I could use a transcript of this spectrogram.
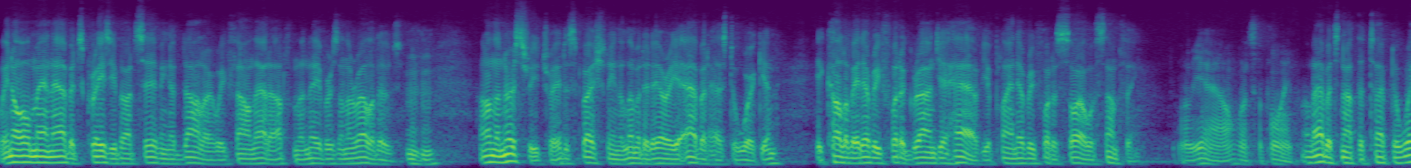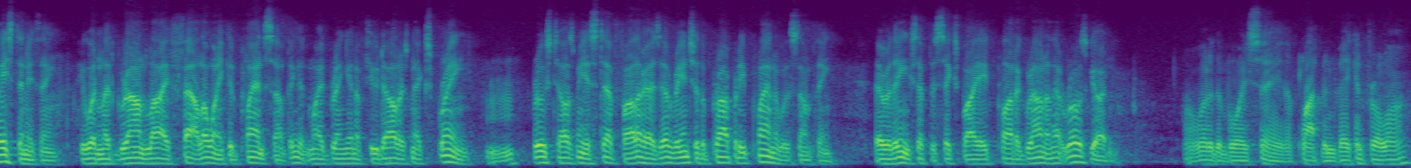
We know old man Abbott's crazy about saving a dollar. We found that out from the neighbors and the relatives. Mm-hmm. On the nursery trade, especially in the limited area Abbott has to work in, you cultivate every foot of ground you have. You plant every foot of soil with something. Well, yeah, what's the point? Well, Abbott's not the type to waste anything. He wouldn't let ground lie fallow when he could plant something that might bring in a few dollars next spring. Mm-hmm. Bruce tells me his stepfather has every inch of the property planted with something. Everything except a six by eight plot of ground in that rose garden. Well, what did the boy say? The plot been vacant for a long?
